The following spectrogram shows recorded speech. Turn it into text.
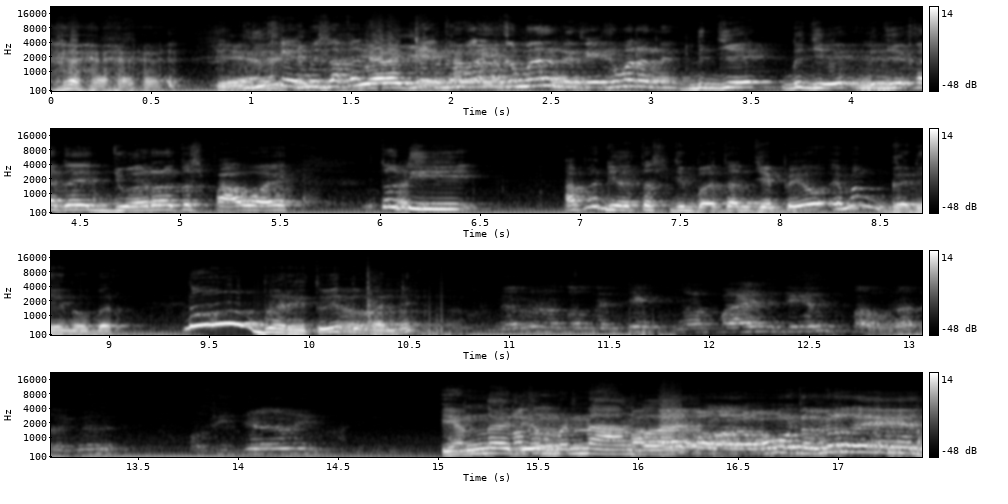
Jadi kayak misalkan Iya, lagi kayak kemarin kemarin deh, kayak kemarin nih, The Jack, The Jack, The Jack katanya juara terus pawai. Itu di apa di atas jembatan JPO emang gak ada yang nobar? Nobar itu itu kan Udah lu nonton Becek ngapain? Becek kan Taurat atau gimana? Persija kali. Yang enggak dia menang Makanya Pak. kalau orang ngomong dengerin.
